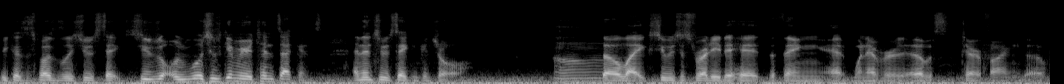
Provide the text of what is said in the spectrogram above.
because supposedly she was taking she was well she was giving her ten seconds and then she was taking control. Um, So like she was just ready to hit the thing at whenever. It was terrifying though.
